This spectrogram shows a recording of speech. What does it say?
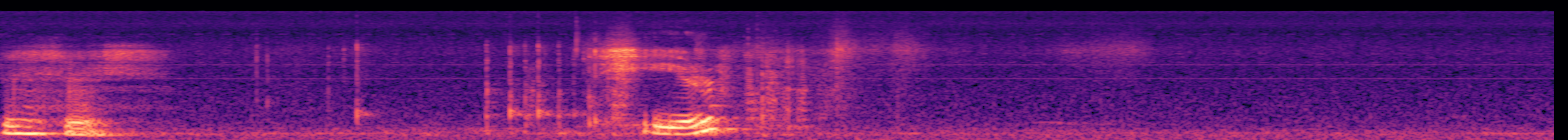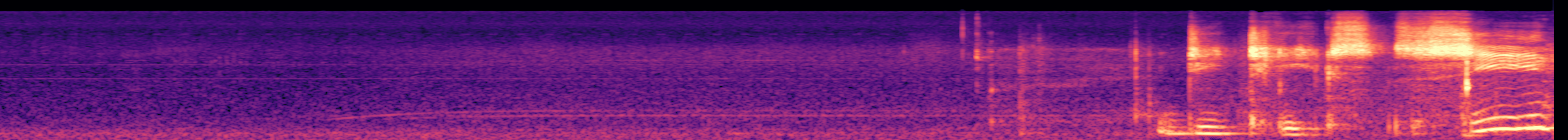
mm -hmm. here. D takes c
